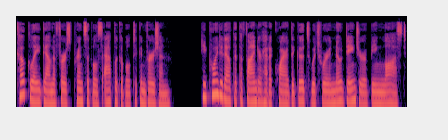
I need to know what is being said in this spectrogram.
Coke laid down the first principles applicable to conversion. He pointed out that the finder had acquired the goods which were in no danger of being lost.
